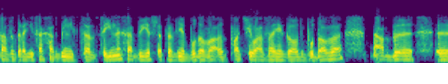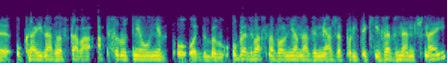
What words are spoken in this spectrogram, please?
Donbas w granicach administracyjnych, aby jeszcze pewnie budowa, płaciła za jego odbudowę, aby y, Ukraina została absolutnie unie, ubezwłasnowolniona w wymiarze polityki wewnętrznej,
